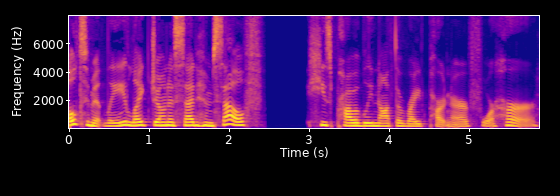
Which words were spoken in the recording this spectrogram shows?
ultimately, like Jonah said himself, he's probably not the right partner for her.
